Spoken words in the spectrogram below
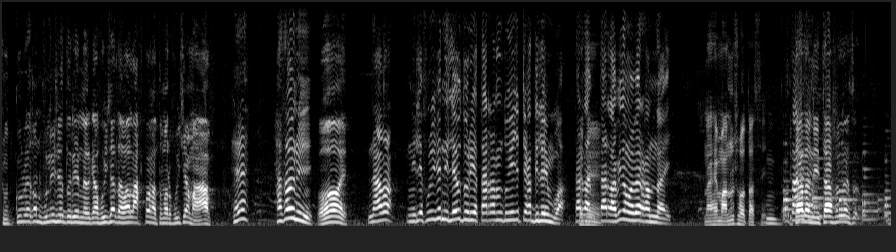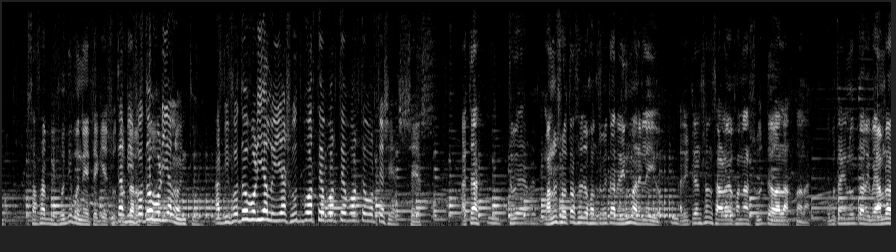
সুদকুর এখন পুলিশে ধরিয়ে নেরকা পয়সা দেওয়া লাগতো না তোমার পয়সা মাফ। হ্যাঁ হাসাও নি? ওই। না নিলে পুলিশে নিলেও ধরিয়া তার আমি দুই হাজার টাকা দিলেই বা তার দাবি- কেনে? তার দাবি তো আমার কাম নাই। না হে মানুষ হত আছে। এটা না নিতা আসলে চাচা বিপদই বনিয়ে থেকে সুদ তা বিপদও হরিয়া লইন তো। আর বিপদও হরিয়া লইয়া সুদ বর্তে বর্তে বর্তে বর্তে শেষ। শেষ। আচ্ছা তুমি মানুষ হত যখন তুমি তার ঋণ মারিলেই আর এই টেনশন ছাড়ো এখন আর সুদ দেওয়া লাগতো না। ওগুলো তাকে উদ্ধার হইবে আমরা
